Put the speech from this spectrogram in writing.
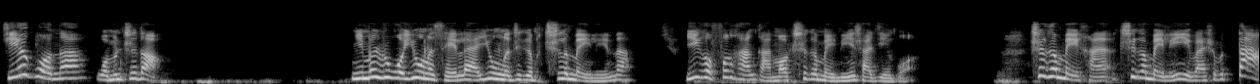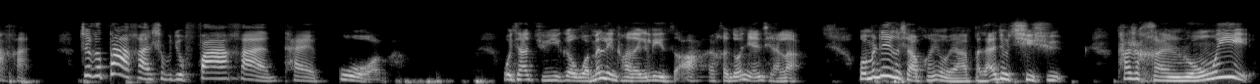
结果呢？我们知道，你们如果用了谁嘞？用了这个吃了美林呢？一个风寒感冒吃个美林啥结果？吃个美寒，吃个美林以外，是不是大汗？这个大汗是不是就发汗太过了？我想举一个我们临床的一个例子啊，很多年前了，我们这个小朋友呀，本来就气虚，他是很容易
